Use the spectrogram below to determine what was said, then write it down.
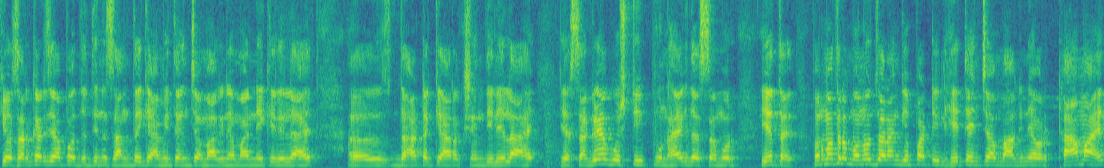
किंवा सरकार ज्या पद्धतीनं सांगतं की आम्ही त्यांच्या मागण्या मान्य केलेल्या आहेत दहा टक्के आरक्षण दिलेलं आहे या सगळ्या गोष्टी पुन्हा एकदा समोर येत आहेत. पण मात्र मनोज जरांगे पाटील हे त्यांच्या मागण्यावर ठाम आहेत.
